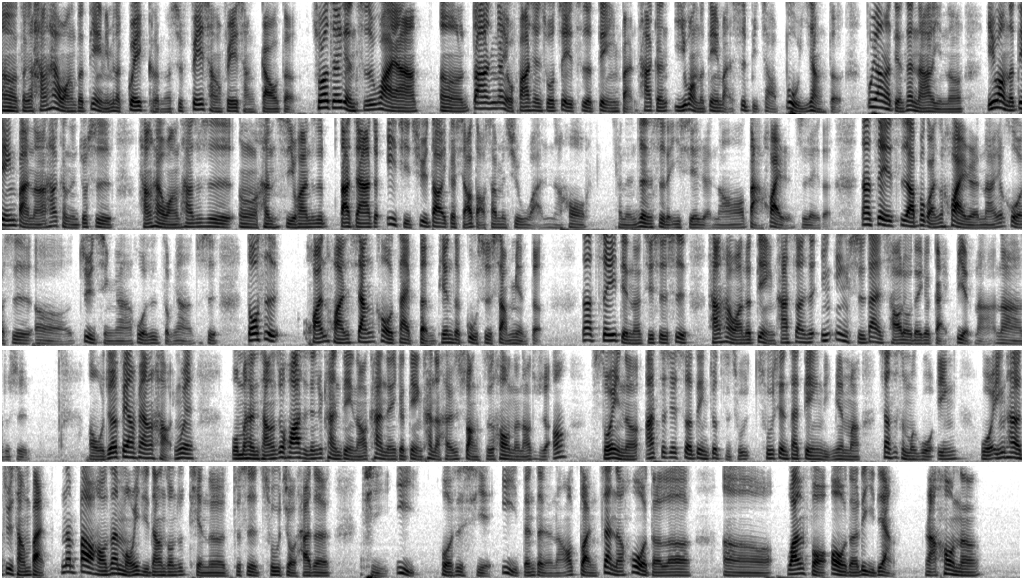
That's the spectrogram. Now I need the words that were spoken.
嗯，整个《航海王》的电影里面的规格呢是非常非常高的。除了这一点之外啊，嗯，大家应该有发现说这一次的电影版它跟以往的电影版是比较不一样的。不一样的点在哪里呢？以往的电影版呢，它可能就是《航海王》，它就是嗯很喜欢，就是大家就一起去到一个小岛上面去玩，然后可能认识了一些人，然后打坏人之类的。那这一次啊，不管是坏人呐，又或者是呃剧情啊，或者是怎么样，就是都是。环环相扣在本片的故事上面的，那这一点呢，其实是《航海王》的电影，它算是因应时代潮流的一个改变呐，那就是，哦，我觉得非常非常好，因为我们很常就花时间去看电影，然后看了一个电影看得很爽之后呢，然后就觉得哦，所以呢，啊，这些设定就只出出现在电影里面吗？像是什么我因我因它的剧场版，那爆豪在某一集当中就填了，就是初九他的体意。或者是写意等等的，然后短暂的获得了呃 One for All 的力量，然后呢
